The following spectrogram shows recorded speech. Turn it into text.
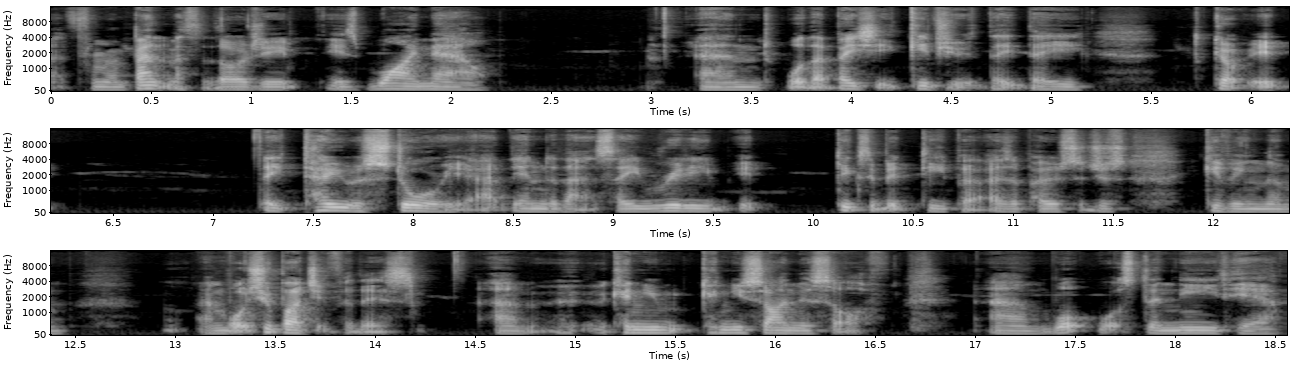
uh, from a Bant methodology, is why now? And what that basically gives you, they they go it. They tell you a story at the end of that. So really it digs a bit deeper as opposed to just giving them. And what's your budget for this? Um, can you can you sign this off? Um, what what's the need here?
